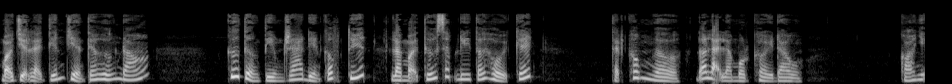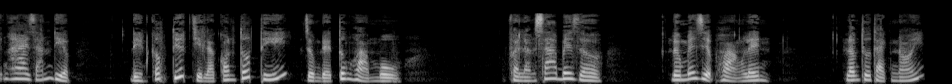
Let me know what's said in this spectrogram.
mọi chuyện lại tiến triển theo hướng đó. Cứ tưởng tìm ra điển cốc tuyết là mọi thứ sắp đi tới hồi kết. Thật không ngờ đó lại là một khởi đầu. Có những hai gián điệp điền cốc tuyết chỉ là con tốt thí, dùng để tung hỏa mù. Phải làm sao bây giờ? Lương mễ diệp hoảng lên. Lâm thu thạch nói,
